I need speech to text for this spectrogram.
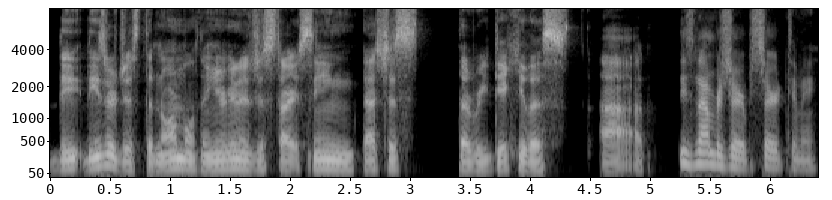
the, these are just the normal thing. You're going to just start seeing that's just the ridiculous uh These numbers are absurd to me.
